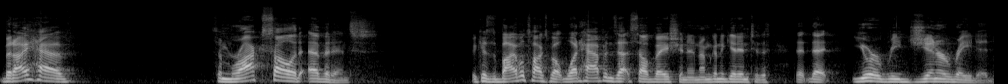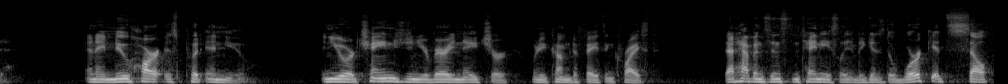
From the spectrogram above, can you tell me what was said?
But I have some rock solid evidence because the Bible talks about what happens at salvation, and I'm going to get into this that, that you're regenerated and a new heart is put in you. And you are changed in your very nature when you come to faith in Christ. That happens instantaneously and begins to work itself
